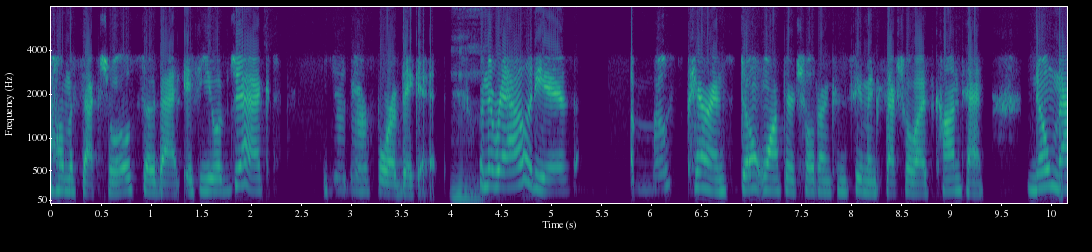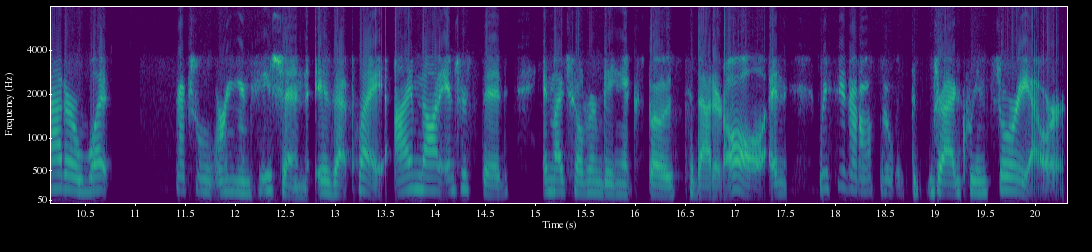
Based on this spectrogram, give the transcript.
homosexual so that if you object, you're therefore a bigot. Mm. When the reality is, most parents don't want their children consuming sexualized content, no matter what sexual orientation is at play. I'm not interested in my children being exposed to that at all. And we see that also with the drag queen story hour.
